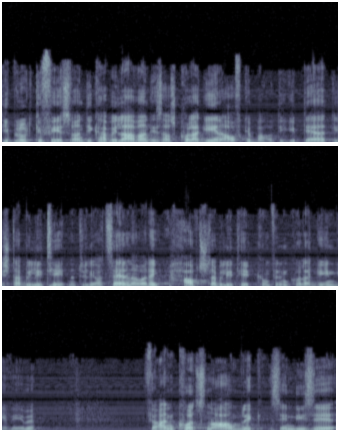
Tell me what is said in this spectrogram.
Die Blutgefäßwand, die Kapillarwand ist aus Kollagen aufgebaut. Die gibt ja die Stabilität, natürlich auch Zellen, aber die Hauptstabilität kommt von dem Kollagengewebe. Für einen kurzen Augenblick sind diese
